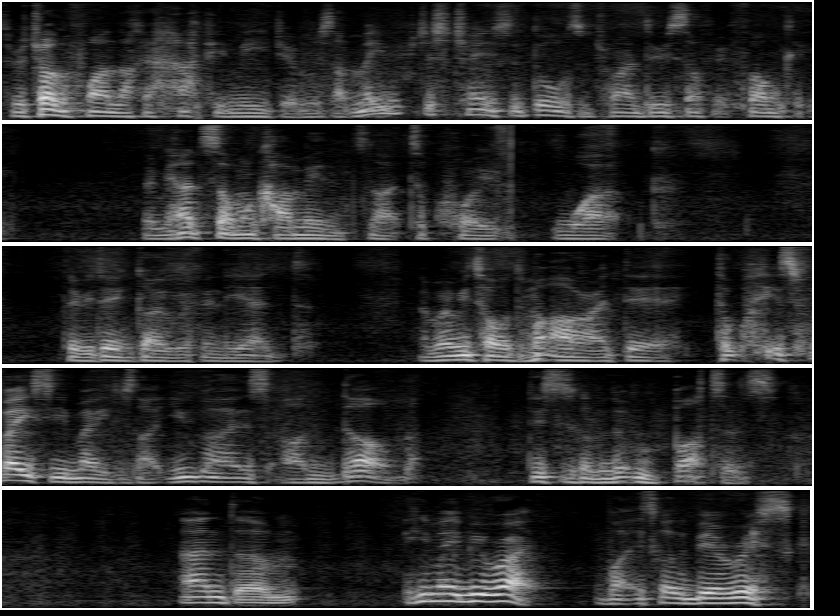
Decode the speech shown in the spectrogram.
So we're trying to find like a happy medium. It's like maybe we just change the doors and try and do something funky. Then we had someone come in like to quote work that we didn't go with in the end. And when we told him our idea, his face he made is like, "You guys are dumb. This is to look butters." And um, he may be right, but it's to be a risk.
